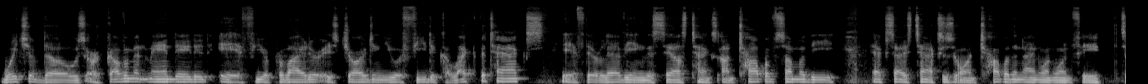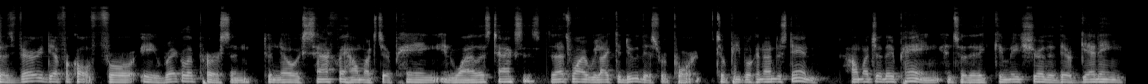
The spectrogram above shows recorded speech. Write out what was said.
which of those are government mandated, if your provider is charging you a fee to collect the tax, if they're levying the sales tax on top of some of the excise taxes or on top of the 911 fee. So it's very difficult for a regular person to know exactly how much they're paying in wireless taxes. So that's why we like to do this report so people can understand how much are they paying? And so that they can make sure that they're getting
